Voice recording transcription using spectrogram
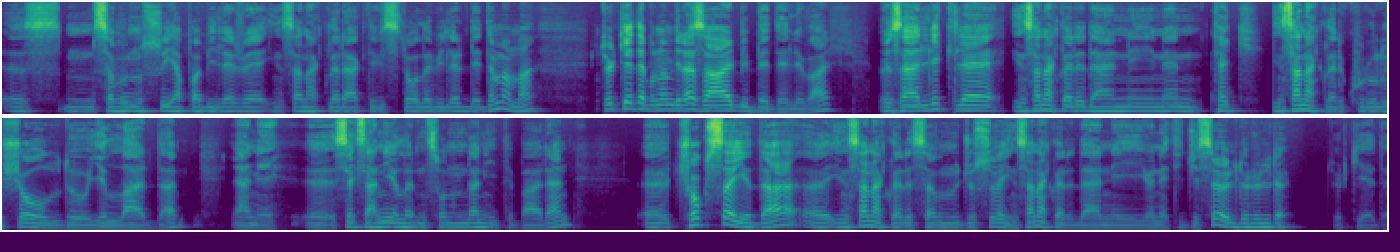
e, savunusu yapabilir ve insan hakları aktivisti olabilir dedim ama Türkiye'de bunun biraz ağır bir bedeli var. Özellikle İnsan Hakları Derneği'nin tek insan hakları kuruluşu olduğu yıllarda yani e, 80'li yılların sonundan itibaren e, çok sayıda e, insan hakları savunucusu ve İnsan Hakları Derneği yöneticisi öldürüldü Türkiye'de.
